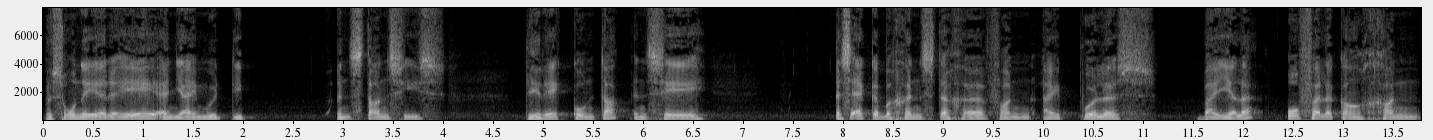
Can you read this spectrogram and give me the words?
besonderhede hê en jy moet die instansies direk kontak en sê is ek 'n begunstige van 'n polis by julle of hulle kan gaan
